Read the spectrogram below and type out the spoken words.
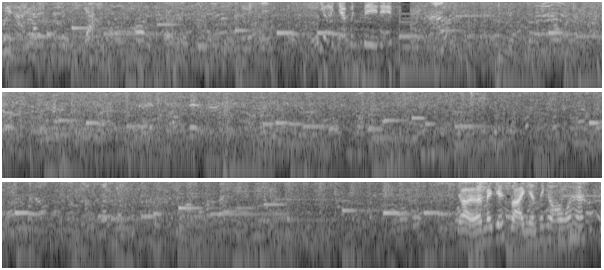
nguyên này là mình đi dạo thôi giờ nhà mình về để em Trời ơi, mấy trái xoài nhìn thấy ngon quá ha.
